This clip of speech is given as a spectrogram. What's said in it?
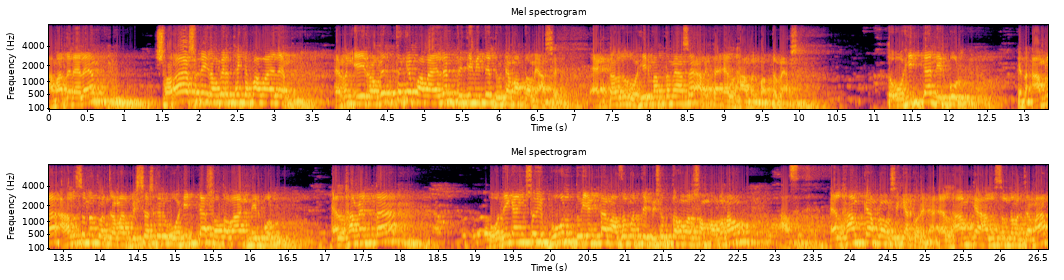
আমাদের এলেম সরাসরি রবের থেকে পাওয়া এলেম এবং এই রবের থেকে পাওয়া এলেম পৃথিবীতে দুটা মাধ্যমে আসে। একটা হলো ওহির মাধ্যমে আসে আর একটা এলহামের মাধ্যমে আসে। তো ওহিদটা নির্ভুল। কিন্তু আমরা আলোচনা জামাত, বিশ্বাস করি ওহিদটা শতভাগ নির্ভুল। এলহামেরটা অধিকাংশই ভুল দুই একটা মাঝে মধ্যে বিশুদ্ধ হওয়ার সম্ভাবনাও আছে। এলহামকে আমরা অস্বীকার করি না। এলহামকে আলোচনা জামাত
